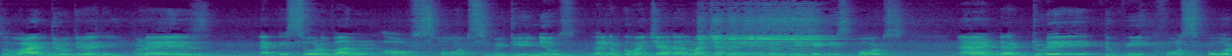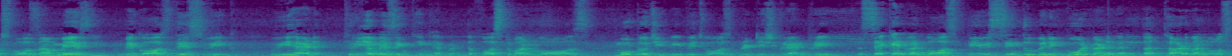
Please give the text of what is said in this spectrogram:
So I'm Dhruv Trivedi. Today is episode 1 of Sports Weekly News. Welcome to my channel. My channel name is DKT Sports. And uh, today the week for sports was amazing because this week we had three amazing things happen. The first one was MotoGP, which was British Grand Prix. The second one was PV Sindhu winning gold medal, and the third one was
